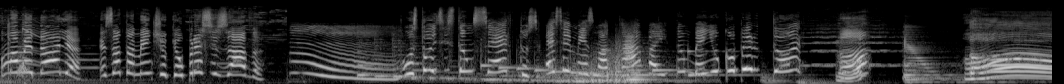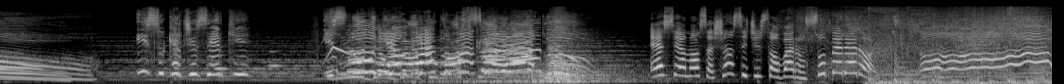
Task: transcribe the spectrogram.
Uma medalha! Exatamente o que eu precisava! Hum, os dois estão certos. Essa é mesmo a capa e também o cobertor. Hã? Oh! Isso quer dizer que... Snoopy é o gato mascarado! Essa é a nossa chance de salvar um super-herói! Ah!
